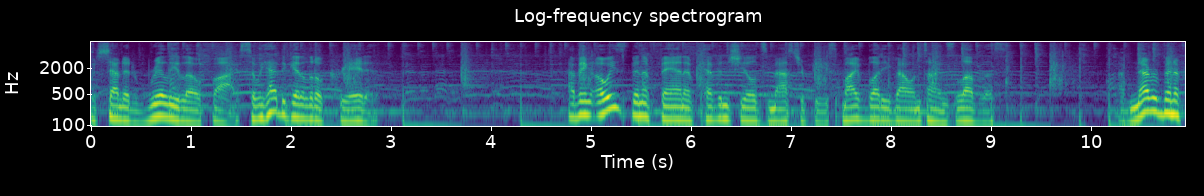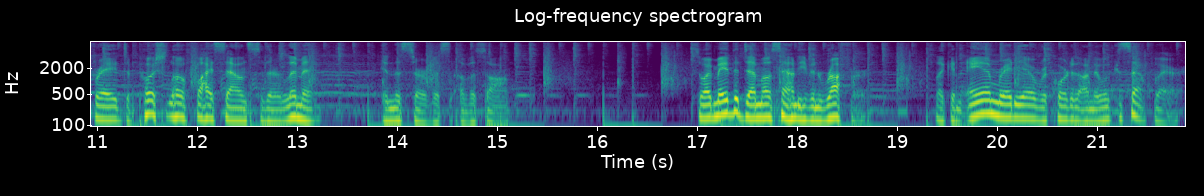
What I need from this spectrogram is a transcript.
which sounded really lo fi, so we had to get a little creative. Having always been a fan of Kevin Shields' masterpiece, My Bloody Valentine's Loveless, I've never been afraid to push lo fi sounds to their limit in the service of a song. So I made the demo sound even rougher, like an AM radio recorded onto a cassette player.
